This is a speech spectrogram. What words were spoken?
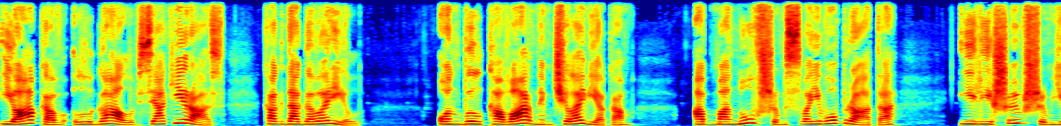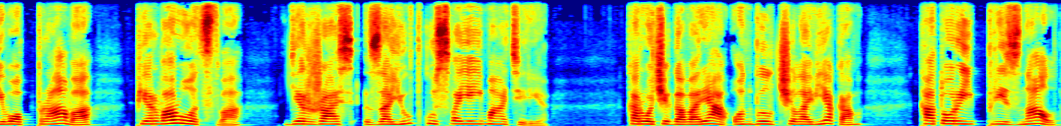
Иаков лгал всякий раз, когда говорил, он был коварным человеком, обманувшим своего брата и лишившим его права первородства, держась за юбку своей матери. Короче говоря, он был человеком, который признал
